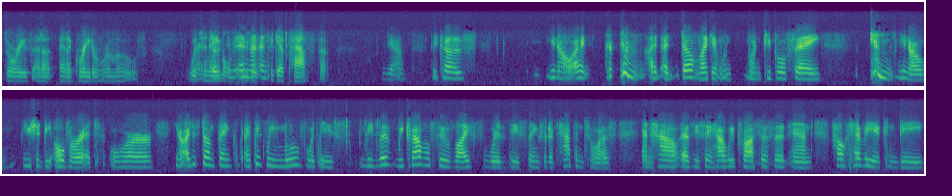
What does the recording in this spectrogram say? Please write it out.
stories at a at a greater remove, which right. enables so, and, you to, to get past it. Yeah, because you know I, I I don't like it when when people say you know you should be over it or you know i just don't think i think we move with these we live we travel through life with these things that have happened to us and how as you say how we process it and how heavy it can be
